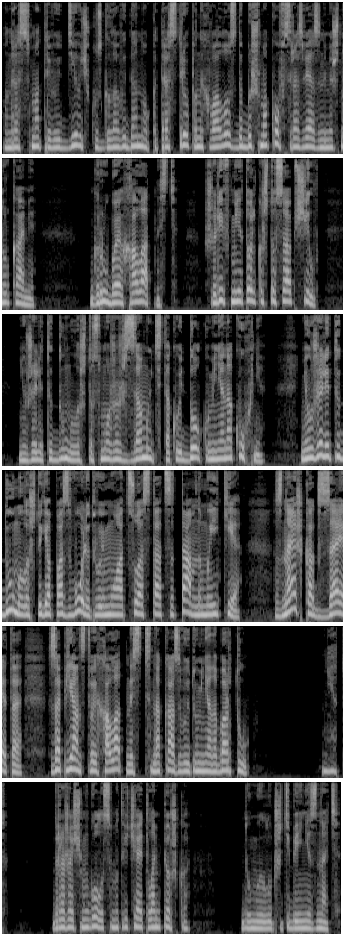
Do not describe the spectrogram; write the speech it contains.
Он рассматривает девочку с головы до ног, от растрепанных волос до башмаков с развязанными шнурками. «Грубая халатность. Шериф мне только что сообщил. Неужели ты думала, что сможешь замыть такой долг у меня на кухне? Неужели ты думала, что я позволю твоему отцу остаться там, на маяке? Знаешь, как за это, за пьянство и халатность наказывают у меня на борту?» «Нет», — дрожащим голосом отвечает лампёшка. «Думаю, лучше тебе и не знать».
